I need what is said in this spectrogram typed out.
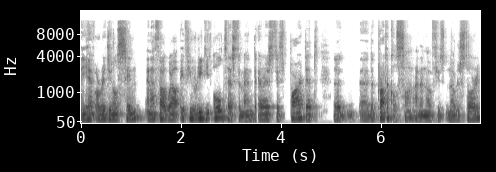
and you have original sin. And I thought, well, if you read the Old Testament, there is this part that uh, uh, the prodigal son. I don't know if you know the story.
